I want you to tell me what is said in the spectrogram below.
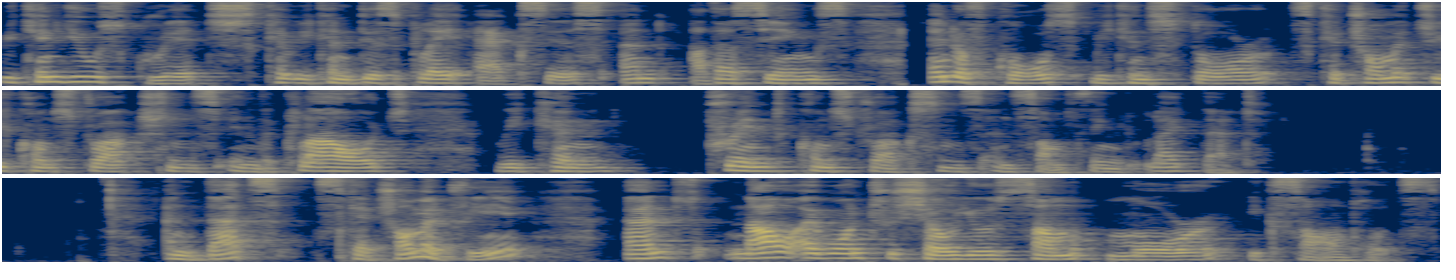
We can use grids, we can display axes and other things. And of course, we can store sketchometry constructions in the cloud. We can print constructions and something like that. And that's sketchometry. And now I want to show you some more examples.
